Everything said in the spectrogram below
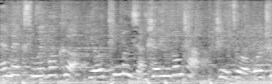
MX 微播客由听梦想声音工厂制作播出。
